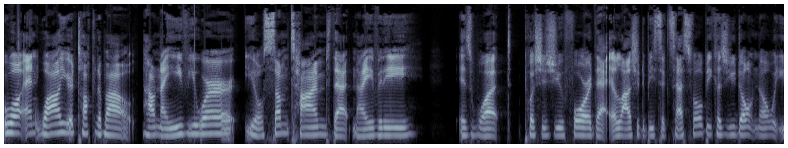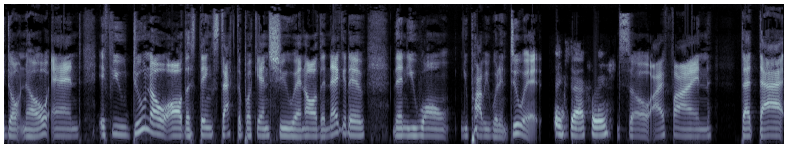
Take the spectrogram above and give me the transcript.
Well, and while you're talking about how naive you were, you know, sometimes that naivety is what pushes you forward that allows you to be successful because you don't know what you don't know. And if you do know all the things stacked up against you and all the negative, then you won't, you probably wouldn't do it. Exactly. So I find that that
